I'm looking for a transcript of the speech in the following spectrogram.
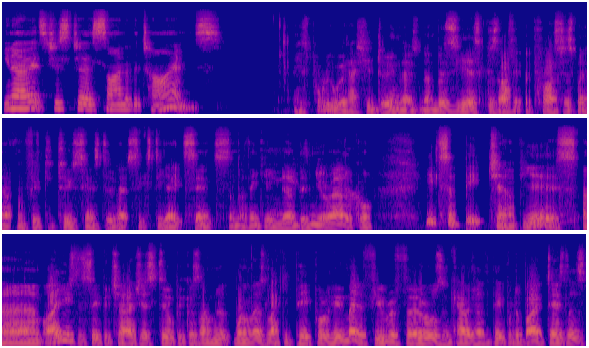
you know, it's just a sign of the times. It's probably worth actually doing those numbers, yes, because I think the price just went up from 52 cents to about 68 cents. And I think in, uh, in your article, it's a big jump, yes. Um, I use the superchargers still because I'm one of those lucky people who made a few referrals, encouraged other people to buy Teslas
